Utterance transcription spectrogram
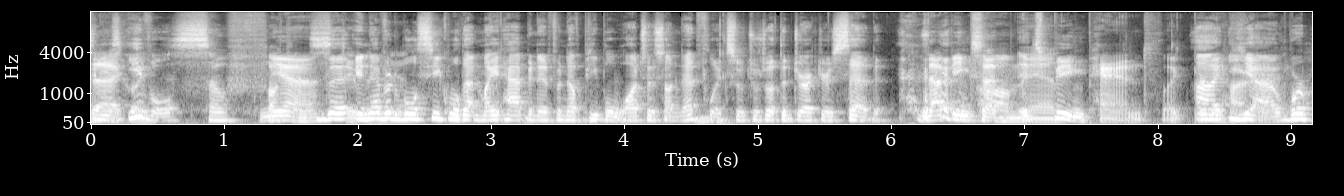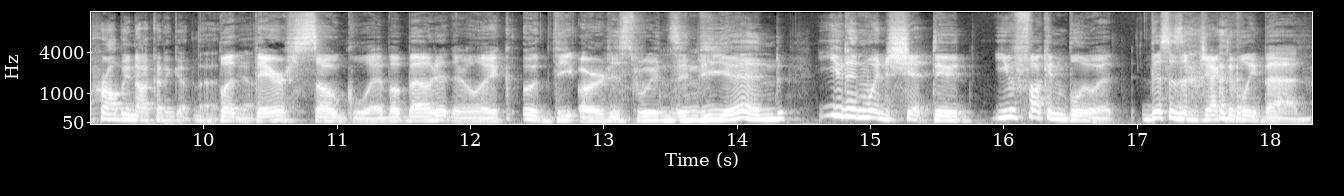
exactly evil. So fucking Yeah. The The inevitable man. sequel that might happen if enough people watch this on Netflix, which was what the director said. that being said, Oh, it's being panned like Uh, pretty hard. yeah, we're probably not going to get that. But Yeah. they're so glib about it. They're like, oh, the artist wins in the end. You didn't win shit, dude. You fucking blew it. This is objectively bad.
